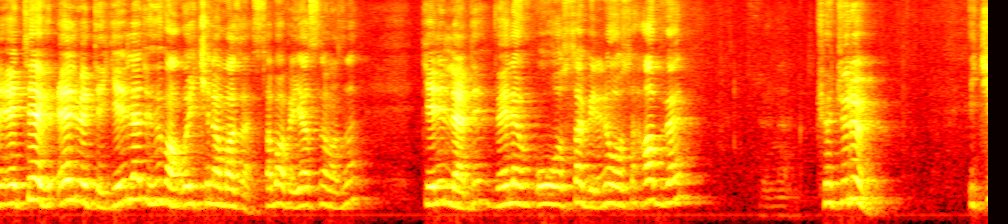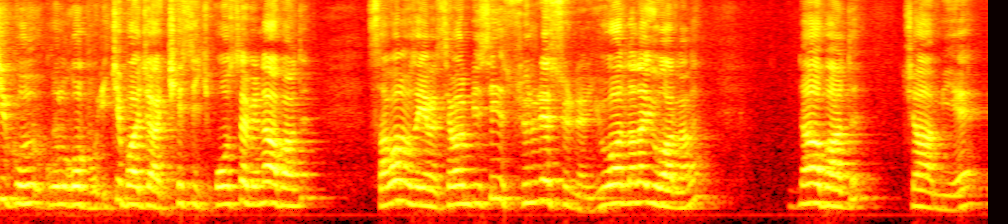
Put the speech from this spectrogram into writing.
Le etev elbette gelirlerdi hüma o iki namaza sabah ve yatsı namazına gelirlerdi. Velev o olsa bile ne olsa habven kötürüm. İki kolu, kopu, iki bacağı kesik olsa bile ne yapardı? Sabah namazı yemek sevan bilseydi sürüne sürüne, yuvarlana yuvarlana ne yapardı? Camiye,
